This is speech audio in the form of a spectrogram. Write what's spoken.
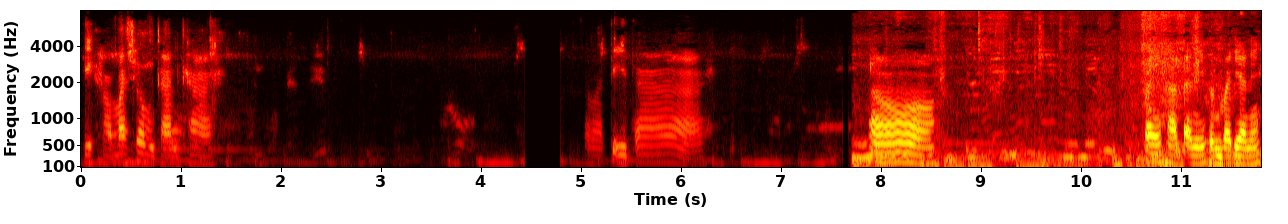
ที่เขามาชมกันค่ะ สวัสดีจ้าอ๋อไปหัดอันนี้คนประเดียวนี้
